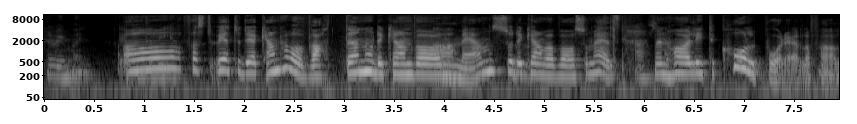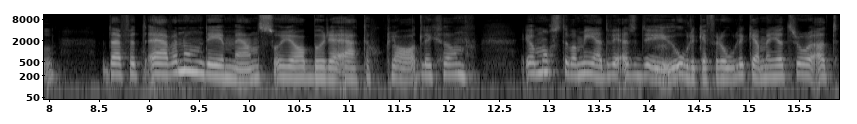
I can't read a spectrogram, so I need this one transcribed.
Det vill man det Ja, fast vet du, det kan vara vatten och det kan vara Ja. mens och det kan vara vad som helst. Absolut. Men ha lite koll på det i alla fall. Därför att även om det är mens och jag börjar äta choklad liksom. Jag måste vara medveten. Alltså, det är ju olika för olika, men jag tror att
